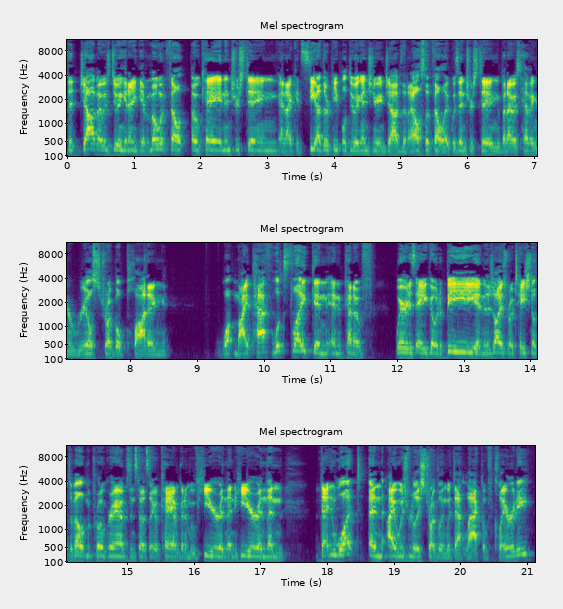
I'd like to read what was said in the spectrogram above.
the job I was doing at any given moment felt okay and interesting. And I could see other people doing engineering jobs that I also felt like was interesting, but I was having a real struggle plotting what my path looks like and, and kind of where does A go to B? And there's always rotational development programs. And so it's like, okay, I'm going to move here and then here and then, then what? And I was really struggling with that lack of clarity.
